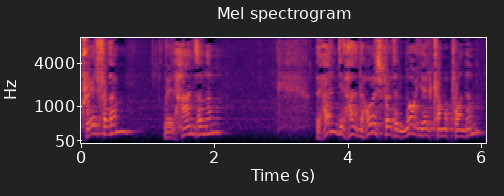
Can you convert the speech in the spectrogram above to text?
prayed for them, laid hands on them. They hadn't, the Holy Spirit had not yet come upon them.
